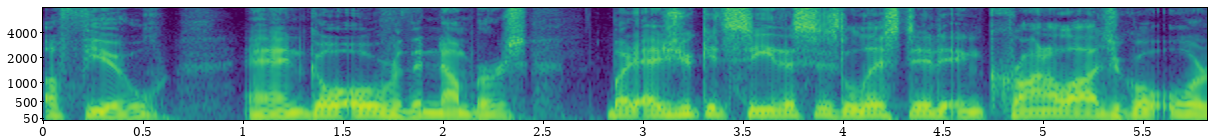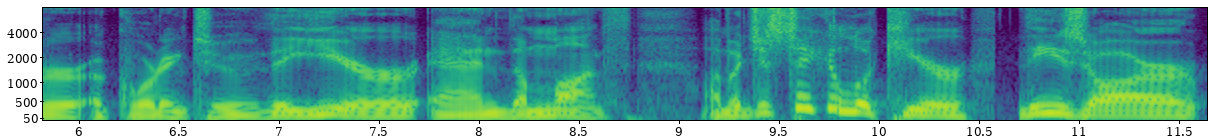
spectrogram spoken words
a few and go over the numbers. But as you can see, this is listed in chronological order according to the year and the month. Uh, but just take a look here. These are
